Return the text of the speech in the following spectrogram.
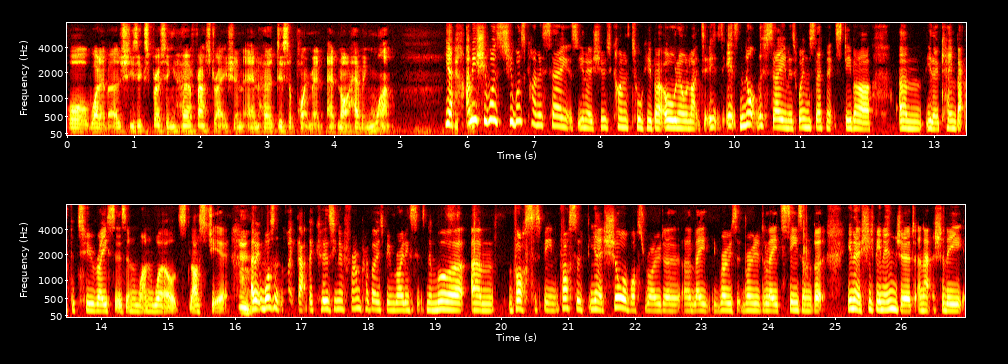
or whatever. She's expressing her frustration and her disappointment at not having won. Yeah, I mean, she was she was kind of saying it's you know she was kind of talking about oh no one liked it. It's it's not the same as when Zdeněk Štybar um, you know, came back for two races and won worlds last year. Mm. And it wasn't like that because, you know, Ferrand Prévot has been riding since Namur. Um, Vos has been, Vos, has, you know, sure, Vos rode a, a late, rode, rode a delayed season, but, you know, she's been injured. And actually,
